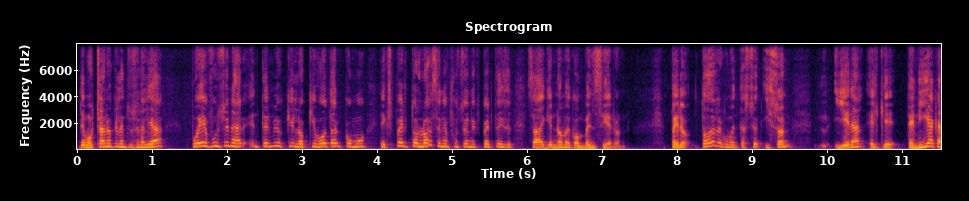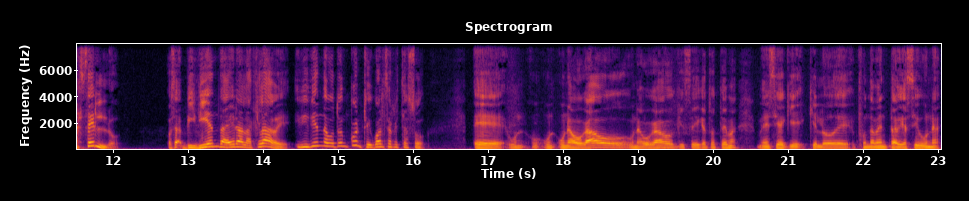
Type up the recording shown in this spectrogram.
demostraron que la institucionalidad puede funcionar en términos que los que votan como expertos lo hacen en función experta y dicen, sabe que no me convencieron. Pero toda la argumentación, y son, y eran el que tenía que hacerlo. O sea, vivienda era la clave. Y vivienda votó en contra, igual se rechazó. Eh, un, un- un abogado un abogado que se dedica a estos temas me decía que, que lo de Fundamenta había sido una,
